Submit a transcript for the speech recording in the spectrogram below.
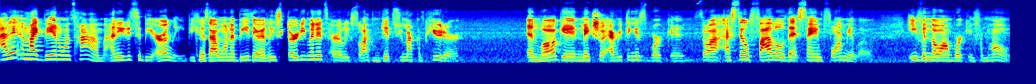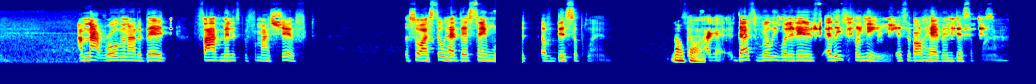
I didn't like being on time. I needed to be early because I want to be there at least 30 minutes early so I can get to my computer and log in, make sure everything is working. So I, I still follow that same formula, even though I'm working from home. I'm not rolling out of bed five minutes before my shift. So I still have that same of discipline. So Okay. I that's really what it is. At least for me, it's about having discipline.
